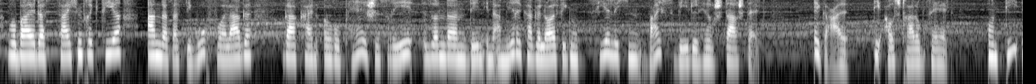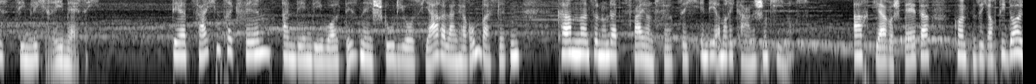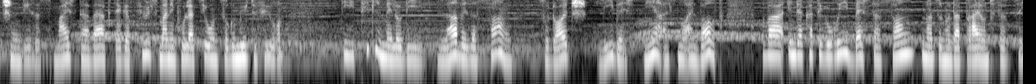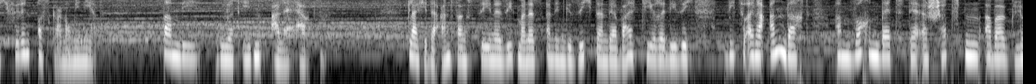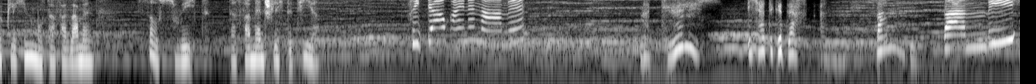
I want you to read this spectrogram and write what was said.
Wobei das Zeichentricktier, anders als die Buchvorlage, gar kein europäisches Reh, sondern den in Amerika geläufigen zierlichen Weißwedelhirsch darstellt. Egal, die Ausstrahlung zählt. Und die ist ziemlich rehmäßig. Der Zeichentrickfilm, an dem die Walt Disney Studios jahrelang herumbastelten, kam 1942 in die amerikanischen Kinos. Acht Jahre später konnten sich auch die Deutschen dieses Meisterwerk der Gefühlsmanipulation zu Gemüte führen. Die Titelmelodie Love is a Song, zu Deutsch Liebe ist mehr als nur ein Wort, war in der Kategorie Bester Song 1943 für den Oscar nominiert. Bambi rührt eben alle Herzen. Gleich in der Anfangsszene sieht man es an den Gesichtern der Waldtiere, die sich wie zu einer Andacht am Wochenbett der erschöpften, aber glücklichen Mutter versammeln. So sweet, das vermenschlichte Tier. Kriegt er auch einen Namen? Natürlich. Ich hatte gedacht an Bambi. Bambi?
